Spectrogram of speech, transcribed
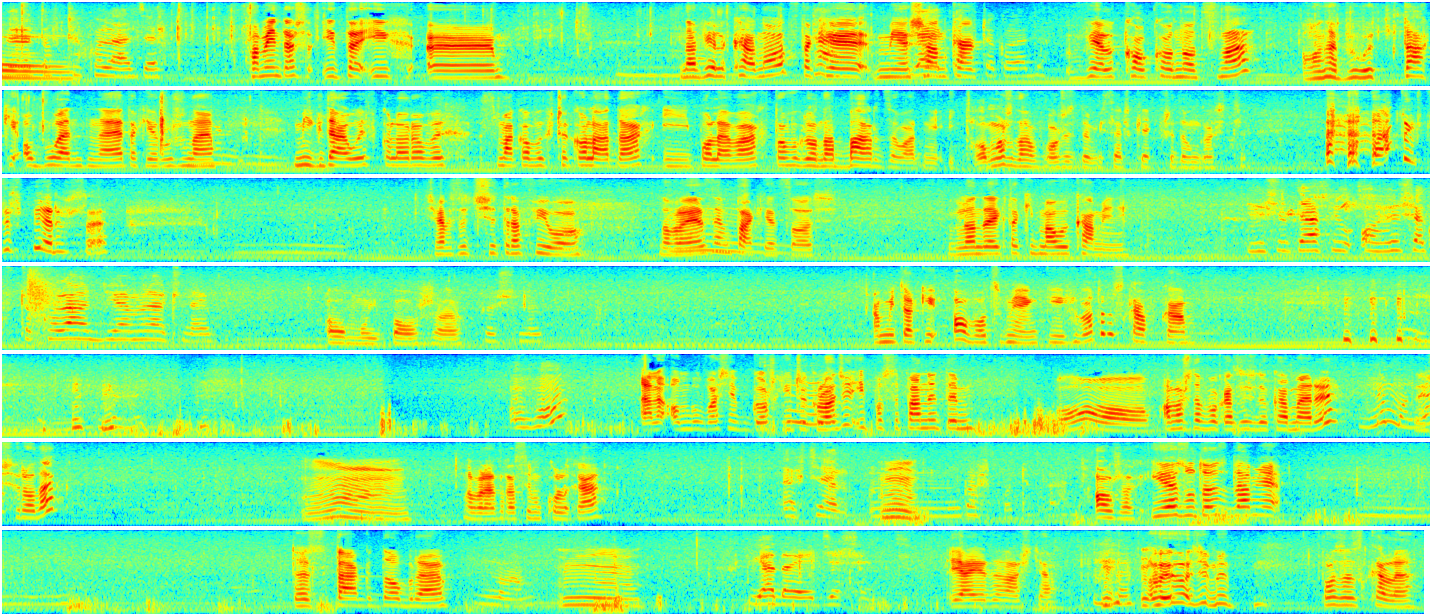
Biorę to w czekoladzie. Pamiętasz i te ich e, na Wielkanoc, takie mieszanka Jajka w czekoladzie. wielkokonocna? One były takie obłędne, takie różne migdały w kolorowych, smakowych czekoladach i polewach. To wygląda bardzo ładnie i to można włożyć do miseczki, jak przyjdą goście. Ty chcesz pierwsze. Ciekawe, co ci się trafiło. Dobra, ja zjem takie coś. Wygląda jak taki mały kamień. Mi się trafił orzeszek w czekoladzie mlecznej. O mój Boże. Pyszny. A mi taki owoc miękki, chyba truskawka. Mhm. Ale on był właśnie w gorzkiej czekoladzie i posypany tym... O, a masz to pokazać do kamery? No mogę. Ten środek? Mmm. Dobra, teraz jem kulkę. Ja chciałem Mm. mm. gorzką czekoladę. Orzech. Jezu, to jest dla mnie... Mm. To jest tak dobre. No. Mmm. Ja daję 10. Ja 11. Wychodzimy poza skalę.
